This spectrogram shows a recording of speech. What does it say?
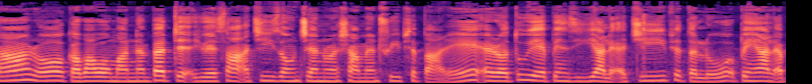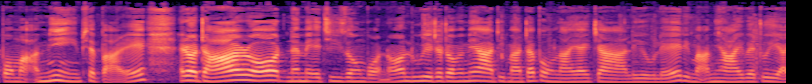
ဒါကတော့ကဘာပေါ်မှာနံပါတ်1အရွယ်စားအကြီးဆုံး General Shaman Tree ဖြစ်ပါတယ်အဲ့တော့သူ့ရဲ့ပင်စီကလည်းအကြီးဖြစ်တယ်လို့အပင်ကလည်းအပေါ်မှာအမြင့်ဖြစ်ပါတယ်အဲ့တော့ဒါကတော့နာမည်အကြီးဆုံးပေါ့နော်လူတွေတော်တော်များများကဒီမှာဓာတ်ပုံလာရိုက်ကြတာလေးကိုလည်းဒီမှာအများကြီးပဲတွေ့ရ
